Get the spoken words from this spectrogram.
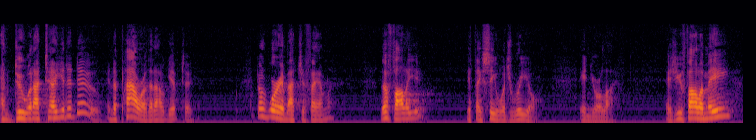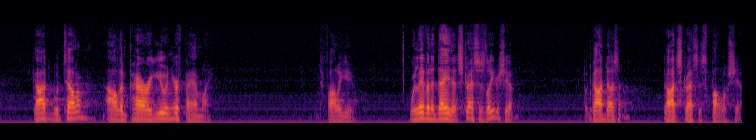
and do what I tell you to do in the power that I'll give to you. Don't worry about your family. They'll follow you if they see what's real in your life. As you follow me, God would tell them, I'll empower you and your family to follow you. We live in a day that stresses leadership, but God doesn't. God stresses fellowship.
